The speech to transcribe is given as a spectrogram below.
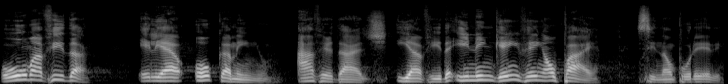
ou uma vida. Ele é o caminho, a verdade e a vida. E ninguém vem ao Pai senão por Ele.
